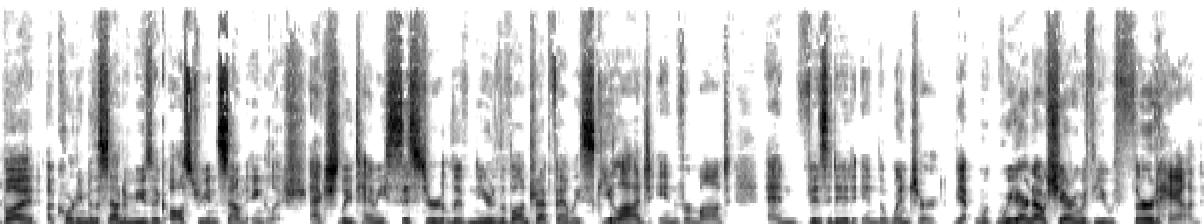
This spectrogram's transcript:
but according to the sound of music, Austrians sound English. Actually, Tammy's sister lived near the Von Trapp family ski lodge in Vermont and visited in the winter. Yeah, we are now sharing with you third hand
